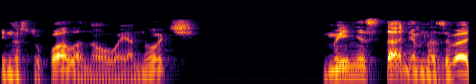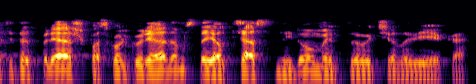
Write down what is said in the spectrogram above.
и наступала новая ночь. Мы не станем называть этот пляж, поскольку рядом стоял частный дом этого человека.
